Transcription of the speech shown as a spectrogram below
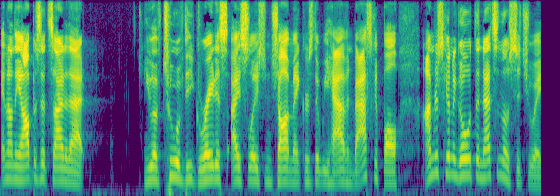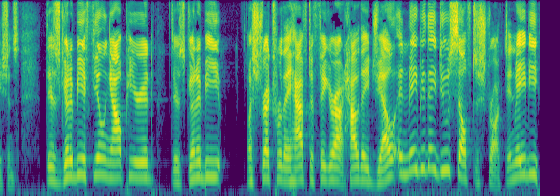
And on the opposite side of that, you have two of the greatest isolation shot makers that we have in basketball. I'm just going to go with the Nets in those situations. There's going to be a feeling out period. There's going to be a stretch where they have to figure out how they gel, and maybe they do self destruct, and maybe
